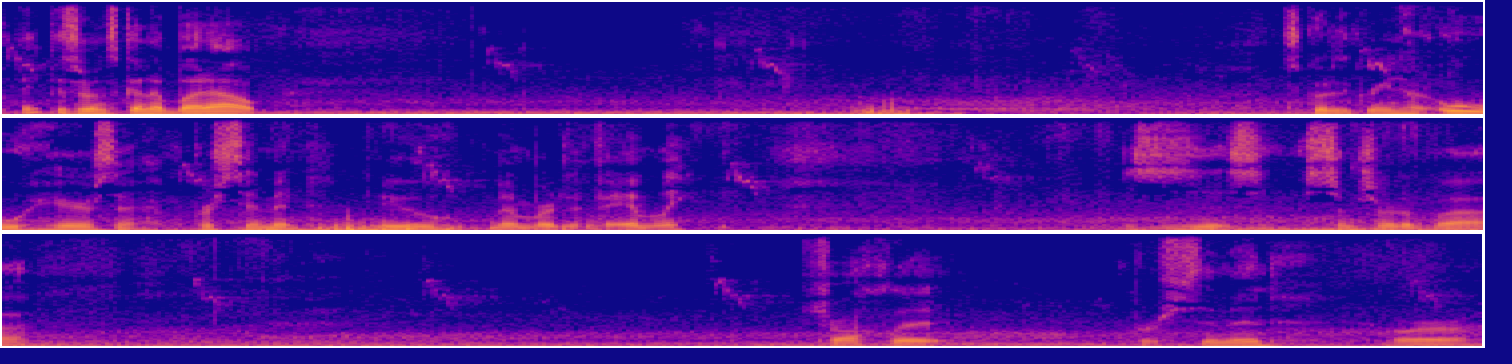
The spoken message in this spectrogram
I think this one's gonna bud out. Let's go to the greenhouse. Oh, here's a persimmon, new member of the family. This is some sort of uh, chocolate persimmon, or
